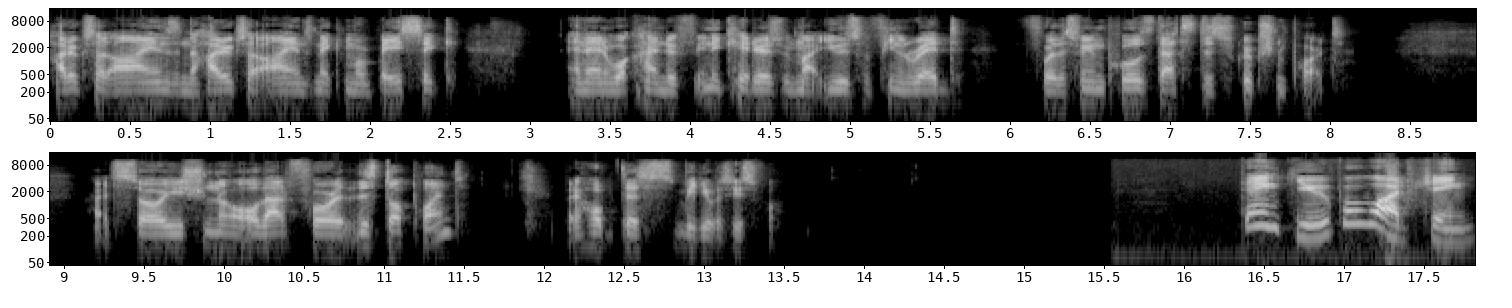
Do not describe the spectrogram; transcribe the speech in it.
hydroxide ions and the hydroxide ions make it more basic. And then what kind of indicators we might use for phenol red for the swimming pools. That's the description part. Right, so you should know all that for this dot point, but I hope this video was useful. Thank you for watching.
